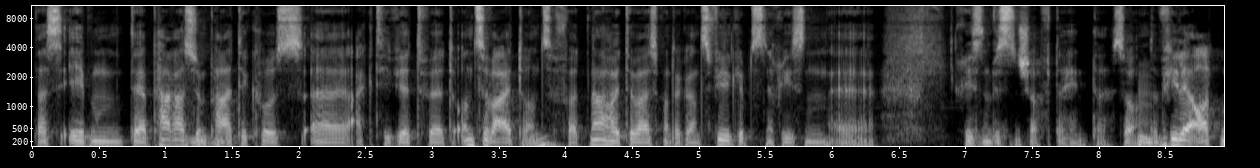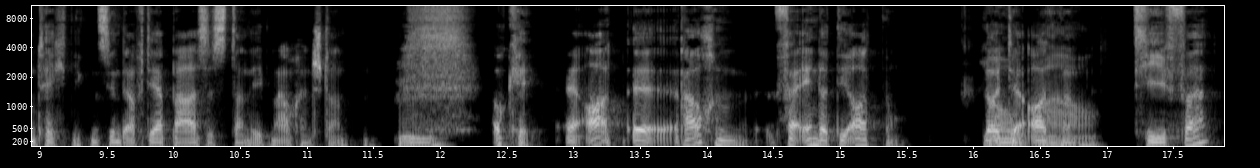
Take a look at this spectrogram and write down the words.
dass eben der Parasympathikus äh, aktiviert wird und so weiter mhm. und so fort. Na, heute weiß man da ganz viel, gibt es eine riesen, äh, riesen Wissenschaft dahinter. So, mhm. und viele Atemtechniken sind auf der Basis dann eben auch entstanden. Mhm. Okay, äh, At äh, Rauchen verändert die Atmung. Leute oh, atmen wow. tiefer,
